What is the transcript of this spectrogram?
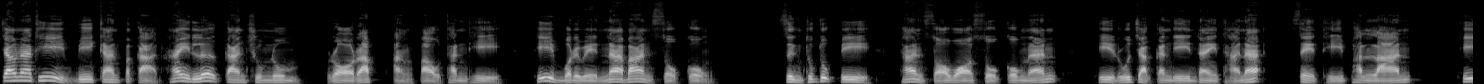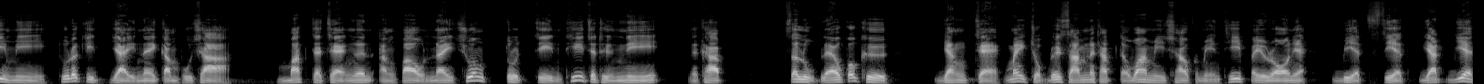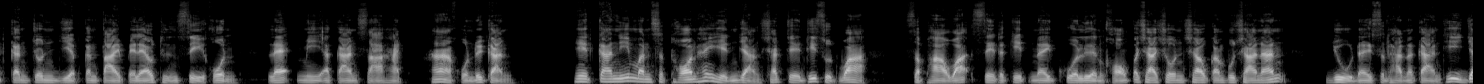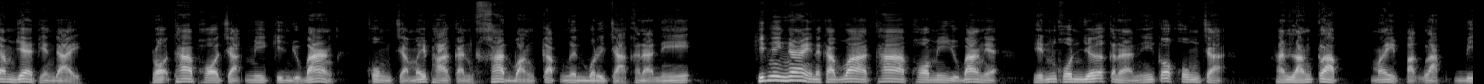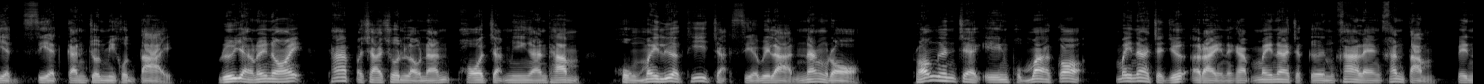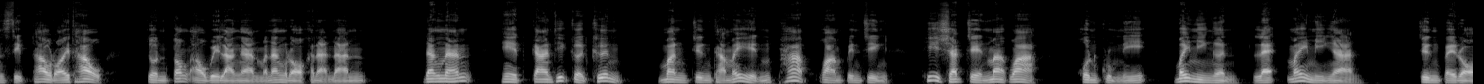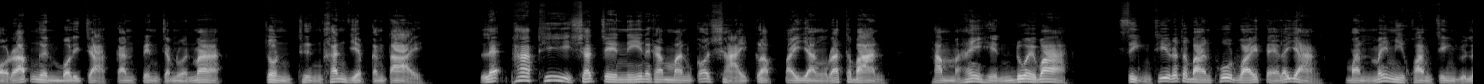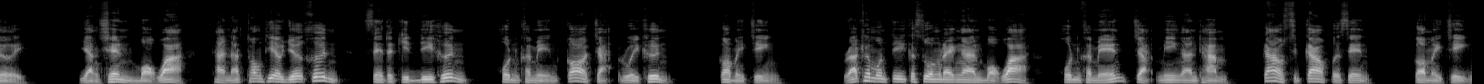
เจ้าหน้าที่มีการประกาศให้เลิกการชุมนุม รอรับอ่างเปาทันทีที่บริเวณหน้าบ้านโศกง ซึ่งทุกๆปีท่านสวโศกงนั้น ที่รู้จักกันดีในฐานะเศรษฐีพันล้าน ที่มีธุรกิจใหญ่ในกัมพูชา มักจะแจกเงินอ่างเปาในช่วงตรุษจีนที่จะถึงนี้นะครับ สรุปแล้วก็คือยังแจกไม่จบด้วยซ้ำนะครับ แต่ว่ามีชาวเขมรที่ไปรอเนี่ย เบียดเสียดยัดเยียดกันจนเหยียบกันตายไปแล้วถึง 4 คน และมีอาการสาหัส 5 คนด้วยกัน เหตุการณ์นี้มันสะท้อนให้เห็นอย่างชัดเจนที่สุดว่า สภาวะเศรษฐกิจในครัวเรือนของประชาชนชาวกัมพูชานั้น อยู่ในสถานการณ์ที่ย่ำแย่เพียงใด เพราะถ้าพอจะมีกินอยู่บ้าง คงจะไม่พากันคาดหวังกับเงินบริจาคขนาดนี้ คิดง่าย ๆนะครับว่าถ้าพอมีอยู่บ้างเนี่ยเห็นคนเยอะขนาดนี้ก็คงจะหันหลังกลับ ไม่ปักหลักเบียดเสียดกันจนมีคนตาย หรืออย่างน้อยๆ ถ้าประชาชนเหล่านั้นพอจะมีงานทำคงไม่เลือกที่จะเสียเวลานั่งรอ เพราะเงินแจกเองผมว่าก็ไม่น่าจะเยอะอะไรนะครับ ไม่น่าจะเกินค่าแรงขั้นต่ำเป็น 10 เท่าร้อยเท่า จนต้องเอาเวลางานมานั่งรอขนาดนั้น ดังนั้นเหตุการณ์ที่เกิดขึ้น มันจึงทำให้เห็นภาพความเป็นจริงที่ชัดเจนมากว่า คนกลุ่มนี้ไม่มีเงินและไม่มีงาน จึงไปรอรับเงินบริจาคกกันเป็นจำนวนมาก จนถึงขั้นเหยียบกันตาย และภาพที่ชัดเจนนี้นะครับ มันก็ฉายกลับไปยังรัฐบาลทำให้เห็นด้วยว่า สิ่งที่รัฐบาลพูดไว้แต่ละอย่างมันไม่มีความจริงอยู่เลย อย่างเช่นบอกว่าถ้านักท่องเที่ยวเยอะขึ้น เศรษฐกิจดีขึ้น คนเขมรก็จะรวยขึ้น ก็ไม่จริง รัฐมนตรีกระทรวงแรงงานบอกว่า คนเขมรจะมีงานทำ99% ก็ไม่จริง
